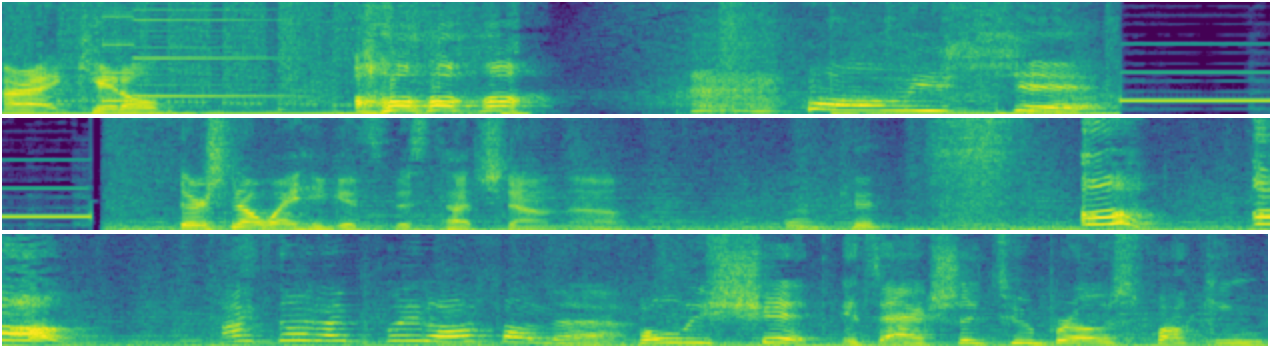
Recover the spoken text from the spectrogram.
All right, Kittle. Oh, holy shit. There's no way he gets this touchdown, though. Okay. Oh! Oh! I thought I played off on that. Holy shit. It's actually two bros fucking...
